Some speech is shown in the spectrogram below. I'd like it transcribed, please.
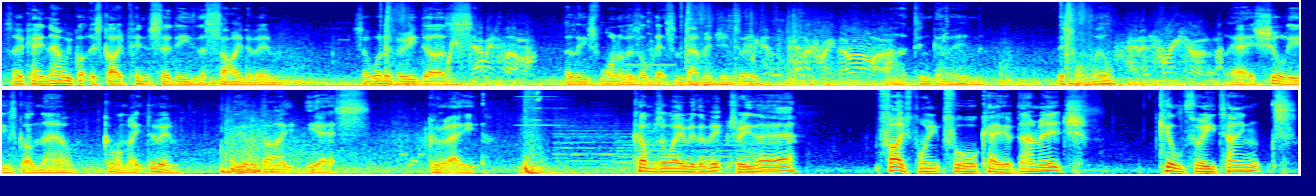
It's okay, now we've got this guy pincered either side of him. So whatever he does, at least one of us will get some damage into him. Oh, it didn't go in. This one will. Yeah, surely he's gone now. Come on, mate, do him. The other guy, yes. Great. Comes away with a victory there. 5.4k of damage. Killed three tanks.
